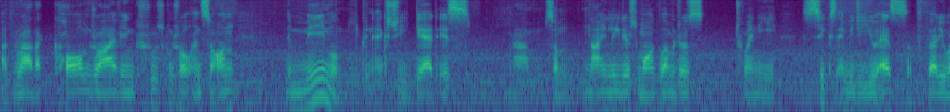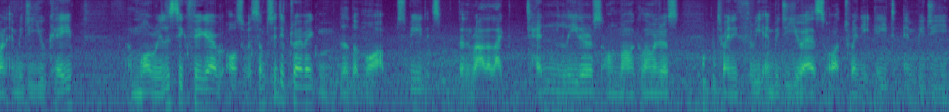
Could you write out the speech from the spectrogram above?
but rather calm driving, cruise control, and so on, the minimum you can actually get is um, some 9 liters, 1 kilometers, 26 mpg US, 31 mpg UK. A more realistic figure, also with some city traffic, a little bit more speed, is then rather like 10 liters on 1 kilometers, 23 mpg US or 28 mpg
